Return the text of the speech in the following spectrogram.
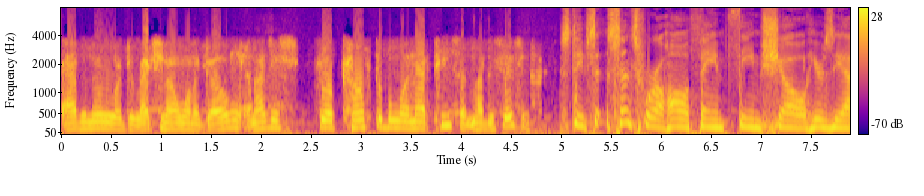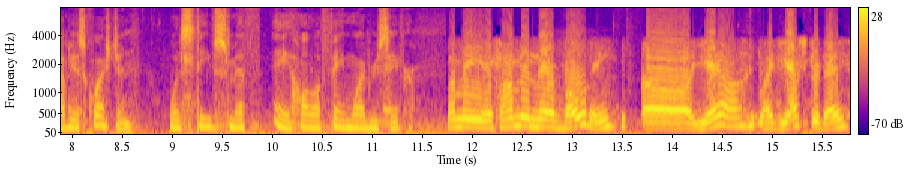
avenue or direction I want to go, and I just feel comfortable in that piece of my decision. Steve, since we're a Hall of Fame themed show, here's the obvious question: Was Steve Smith a Hall of Fame wide receiver? I mean, if I'm in there voting, uh, yeah, like yesterday.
